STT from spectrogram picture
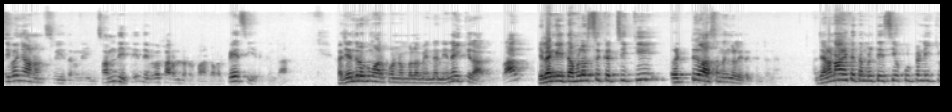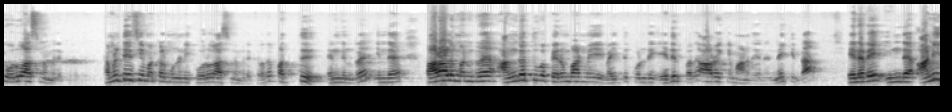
சிவஞானம் ஸ்ரீதரனையும் சந்தித்து இந்த விவகாரம் தொடர்பாக அவர் பேசியிருக்கின்றார். கஜேந்திரகுமார் பொன்னம்பலம் என்ன நினைக்கிறார் என்றால் இலங்கை தமிழரசு கட்சிக்கு எட்டு ஆசனங்கள் இருக்கின்றன. ஜனநாயக தமிழ் தேசிய கூட்டணிக்கு ஒரு ஆசனம் இருக்கிறது. தமிழ் தேசிய மக்கள் முன்னணிக்கு ஒரு ஆசனம் இருக்கிறது. பத்து என்கின்ற இந்த பாராளுமன்ற அங்கத்துவ பெரும்பான்மையை வைத்துக்கொண்டு எதிர்ப்பது ஆரோக்கியமானது என நினைக்கின்றார். எனவே இந்த அணி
